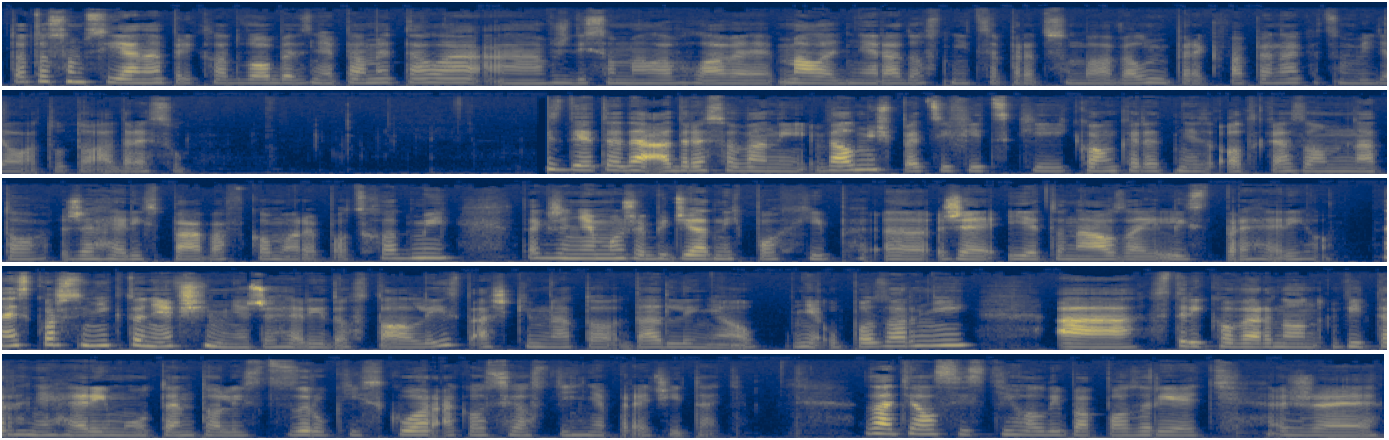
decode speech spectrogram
Toto som si ja napríklad vôbec nepamätala a vždy som mala v hlave malé neradostnice, preto som bola veľmi prekvapená, keď som videla túto adresu. List je teda adresovaný veľmi špecificky, konkrétne s odkazom na to, že Harry spáva v komore pod schodmi, takže nemôže byť žiadnych pochyb, e, že je to naozaj list pre Harryho. Najskôr si nikto nevšimne, že Harry dostal list, až kým na to Dudley neupozorní a striko Vernon vytrhne Harrymu tento list z ruky skôr, ako si ho stihne prečítať. Zatiaľ si stihol iba pozrieť, že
